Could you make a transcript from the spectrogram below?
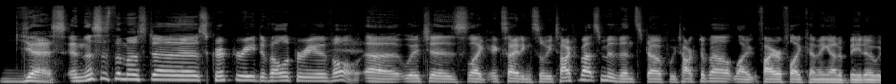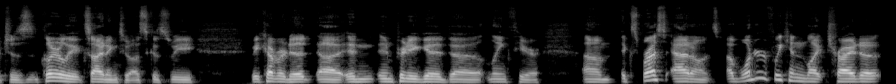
Yes, and this is the most uh, scriptery developery of all, uh, which is like exciting. So we talked about some event stuff. We talked about like Firefly coming out of beta, which is clearly exciting to us because we we covered it uh, in in pretty good uh, length here. Um, Express add-ons. I wonder if we can like try to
